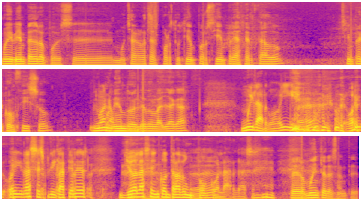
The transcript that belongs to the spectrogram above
Muy bien, Pedro, pues eh, muchas gracias por tu tiempo, siempre acertado, siempre conciso, Bueno, poniendo el dedo en la llaga. Muy largo. Hoy, ¿Eh? hoy, hoy las explicaciones yo las he encontrado un poco largas. Pero muy interesantes.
